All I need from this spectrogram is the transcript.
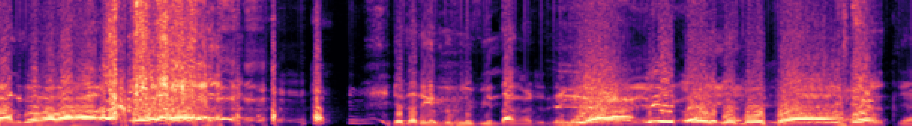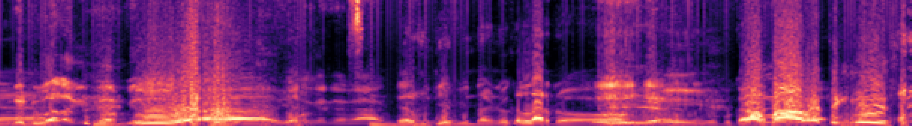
aman gue gak paham. ya tadi kan gue beli bintang maksudnya. Iya, iya. Oh, beda-beda maksudnya. Ada dua lagi gue ambil. Iya. Yang angker. Kalau dia bintang itu kelar dong. Iya. bukan Sama waiting list.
